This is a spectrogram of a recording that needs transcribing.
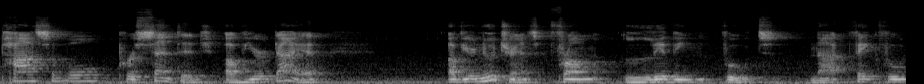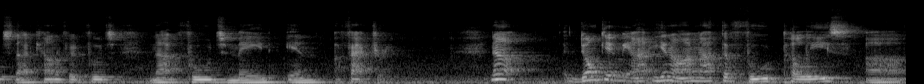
possible percentage of your diet of your nutrients from living foods not fake foods, not counterfeit foods, not foods made in a factory. Now, don't get me, you know, I'm not the food police. Uh,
